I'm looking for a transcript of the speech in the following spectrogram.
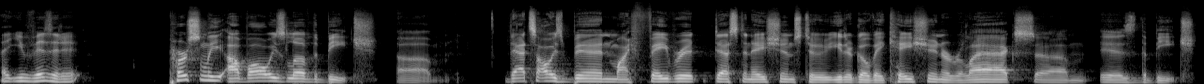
that you visited? personally, I've always loved the beach. Um, that's always been my favorite destinations to either go vacation or relax. Um, is the beach,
